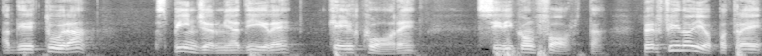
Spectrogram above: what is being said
addirittura spingermi a dire che il cuore si riconforta. Perfino io potrei,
